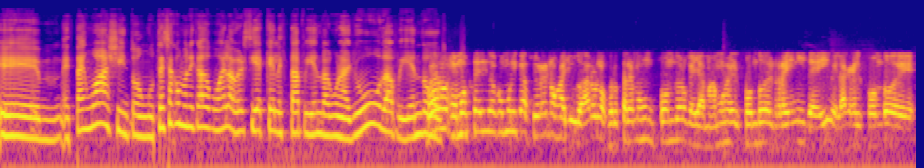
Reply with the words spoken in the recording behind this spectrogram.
eh, está en Washington. ¿Usted se ha comunicado con él a ver si es que él está pidiendo alguna ayuda, pidiendo Bueno, hemos tenido comunicaciones, nos ayudaron. Nosotros tenemos un fondo, lo que llamamos el fondo del Rainy Day, ¿verdad? Que es el fondo de,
